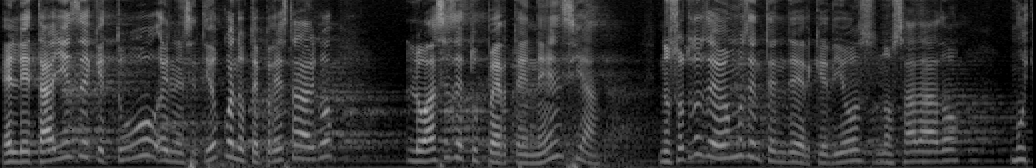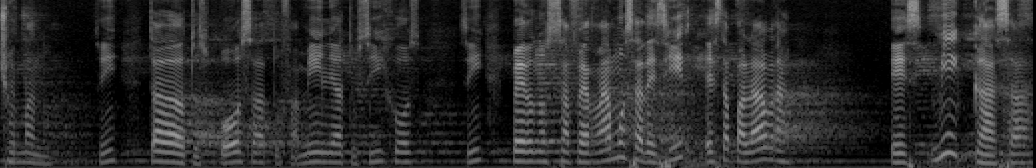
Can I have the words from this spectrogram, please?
El detalle es de que tú, en el sentido cuando te presta algo, lo haces de tu pertenencia. Nosotros debemos entender que Dios nos ha dado mucho, hermano, ¿sí? Te ha dado tu esposa, tu familia, tus hijos, ¿sí? Pero nos aferramos a decir esta palabra, es mi casa,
